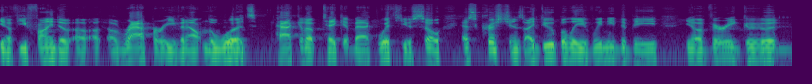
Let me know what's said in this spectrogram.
You know, if you find a, a, a wrapper even out in the woods, pack it up, take it back with you. So, as Christians, I do believe we need to be, you know, very good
